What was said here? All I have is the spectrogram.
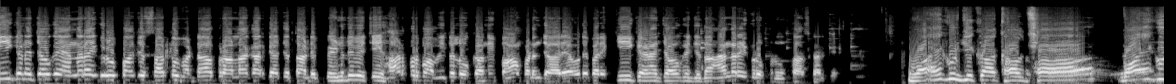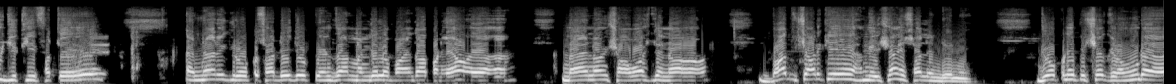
ਕੀ ਕਹਿਣਾ ਚਾਹੋਗੇ? ਐਨਆਰਆਈ ਗਰੁੱਪ ਅੱਜ ਸਭ ਤੋਂ ਵੱਡਾ ਉਪਰਾਲਾ ਕਰਕੇ ਅੱਜ ਤੁਹਾਡੇ ਪਿੰਡ ਦੇ ਵਿੱਚ ਇਹ ਹੜ੍ਹ ਪ੍ਰਭਾਵਿਤ ਲੋਕਾਂ ਦੀ ਬਾਹ ਫੜਨ ਜਾ ਰਿਹਾ। ਉਹਦੇ ਬਾਰੇ ਕੀ ਕਹਿਣਾ ਚਾਹੋਗੇ ਜਿੱਦਾਂ ਐਨਆਰਆਈ ਗਰੁੱਪ ਨੂੰ ਖਾਸ ਕਰਕੇ? ਵਾਹਿਗੁਰੂ ਜੀ ਕਾ ਖਾਲਸਾ, ਵਾਹਿਗੁਰੂ ਜੀ ਕੀ ਫਤਿਹ। ਐਨਆਰਈ ਗਰੁੱਪ ਸਾਡੇ ਜੋ ਪਿੰਡ ਦਾ ਨੰਗੇ ਲਮਾਇੰਦਾ ਬਣਿਆ ਹੋਇਆ ਹੈ, ਮੈਂ ਇਹਨਾਂ ਨੂੰ ਸ਼ਾਬਾਸ਼ ਦਿੰਦਾ ਵੱਧ ਚੜ ਕੇ ਹਮੇਸ਼ਾ ਹਿੱਸਾ ਲੈਂਦੇ ਨੇ। ਜੋ ਆਪਣੇ ਪਿੱਛੇ ਗਰਾਊਂਡ ਹੈ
